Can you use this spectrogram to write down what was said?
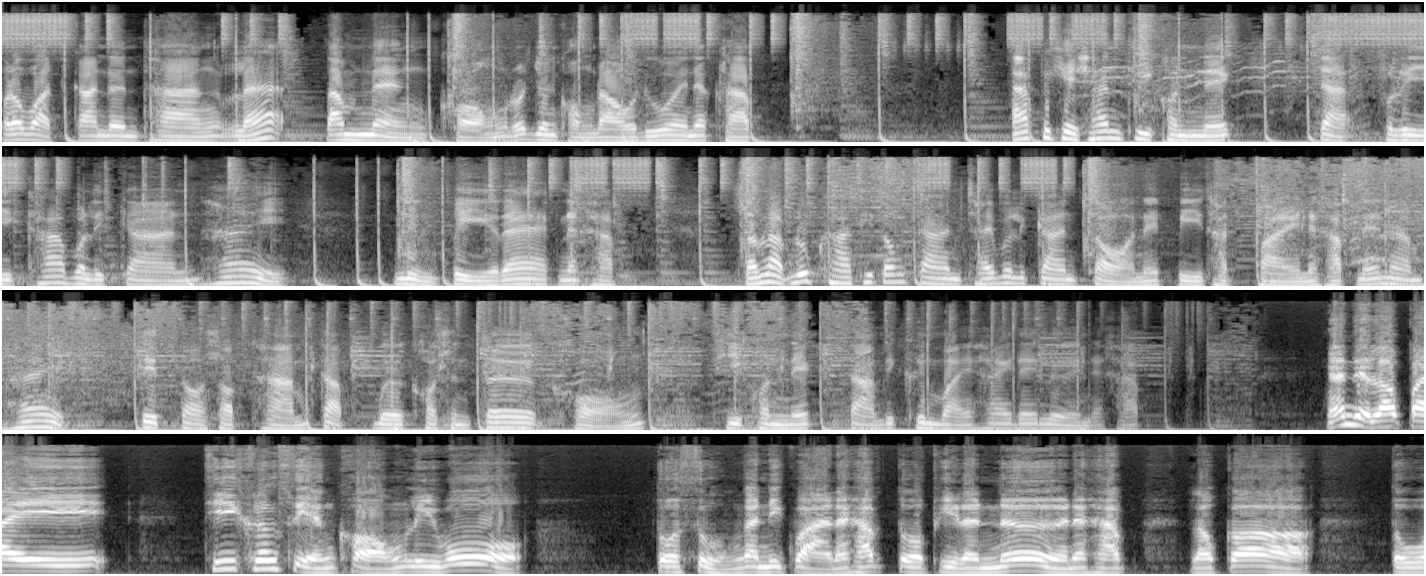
ประวัติการเดินทาง และตำแหน่งของรถยนต์ของเราด้วยนะครับ แอปพลิเคชัน T Connect จะฟรีค่าบริการให้ 1 ปีแรกนะครับสำหรับลูกค้าที่ต้องการใช้บริการต่อในปีถัดไปนะครับ แนะนำให้ ติดต่อสอบถามกับเบอร์ call center ของ T Connect ตามที่ขึ้นไว้ให้ได้เลยนะครับ งั้นเดี๋ยวเราไปที่เครื่องเสียงของ r e v o ตัวสูงกันดีกว่านะครับ ตัว p r u n n e r นะครับ แล้วก็ตัว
